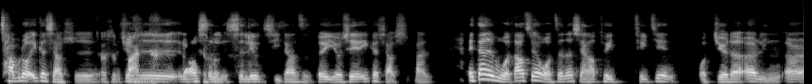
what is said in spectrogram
差不多一个小时，就是，就是然后十十六集这样子。对，有些一个小时半。哎，但是我到最后我真的想要推推荐，我觉得二零二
